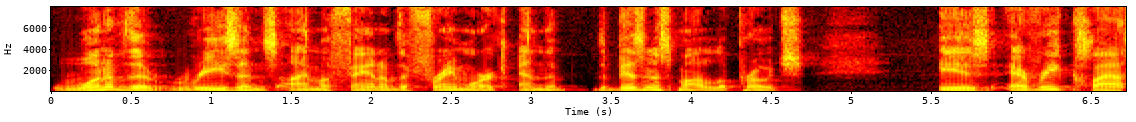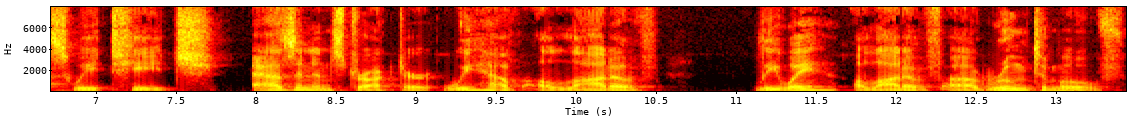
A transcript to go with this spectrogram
One of the reasons I'm a fan of the framework and the, the business model approach is every class we teach as an instructor, we have a lot of leeway, a lot of uh, room to move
